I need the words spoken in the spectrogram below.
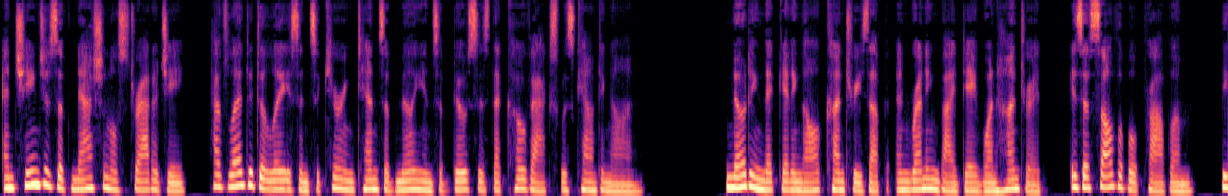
and changes of national strategy have led to delays in securing tens of millions of doses that COVAX was counting on. Noting that getting all countries up and running by day 100 is a solvable problem, the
